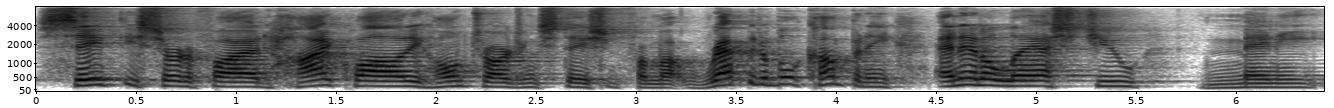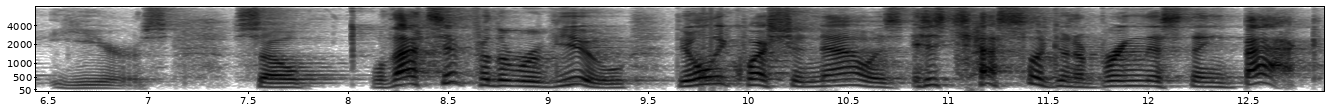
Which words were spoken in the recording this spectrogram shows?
safety certified, high quality home charging station from a reputable company and it'll last you many years. So Well, that's it for the review. The only question now is, is Tesla going to bring this thing back?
